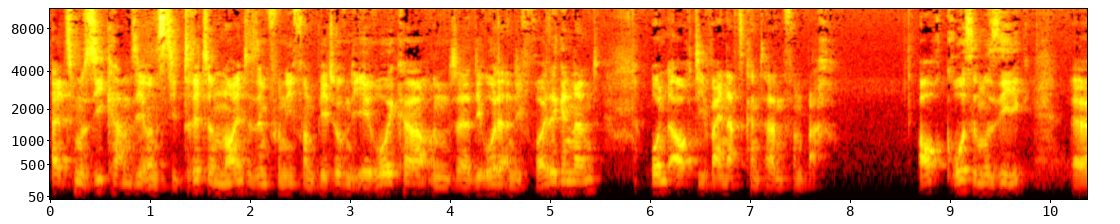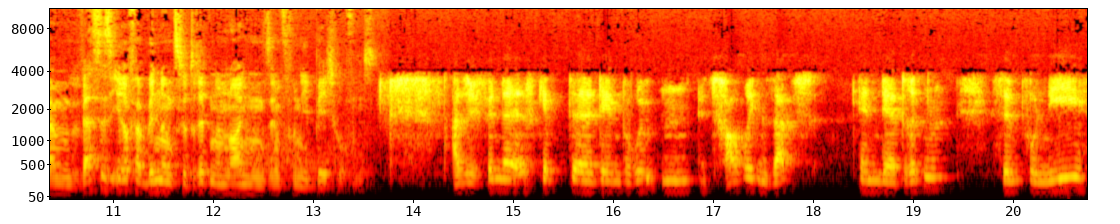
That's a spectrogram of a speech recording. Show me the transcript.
Als Musik haben Sie uns die dritte und neunte Symphonie von Beethoven, die Eroica und äh, die Ode an die Freude genannt und auch die Weihnachtskantaten von Bach. Auch große Musik. Ähm, was ist Ihre Verbindung zur dritten und neunten Symphonie Beethovens? Also ich finde, es gibt äh, den berühmten traurigen Satz in der dritten Symphonie,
